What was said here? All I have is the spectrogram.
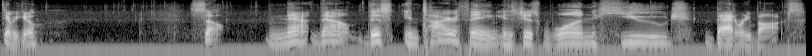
There we go. So, now, now this entire thing is just one huge battery box.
